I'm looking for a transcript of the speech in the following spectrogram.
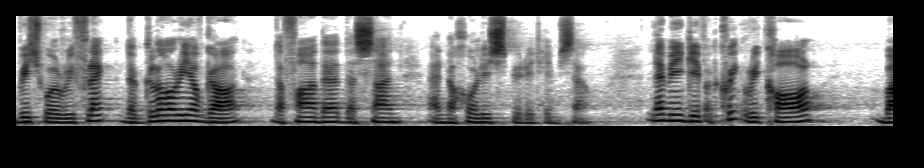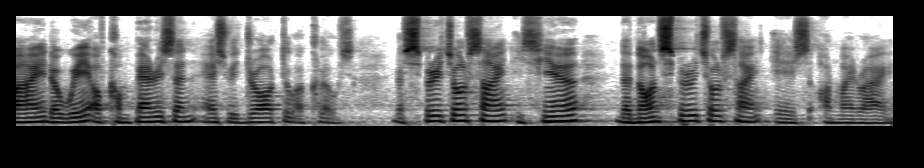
which will reflect the glory of God, the Father, the Son, and the Holy Spirit Himself. Let me give a quick recall by the way of comparison as we draw to a close. The spiritual side is here, the non spiritual side is on my right.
